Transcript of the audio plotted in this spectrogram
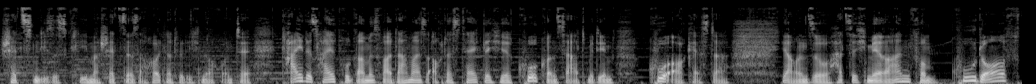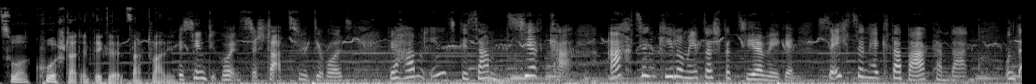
schätzten dieses Klima, schätzen es auch heute natürlich noch. Und äh, Teil des Heilprogrammes war damals auch das tägliche Kurkonzert mit dem Kurorchester. Ja, und so hat sich Meran vom Kuhdorf zur Kurstadt entwickelt, sagt Wally. Wir sind die größte Stadt Südtirols. Wir haben insgesamt circa 18 Kilometer Spazierwege, 16 Hektar Parkanlagen und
